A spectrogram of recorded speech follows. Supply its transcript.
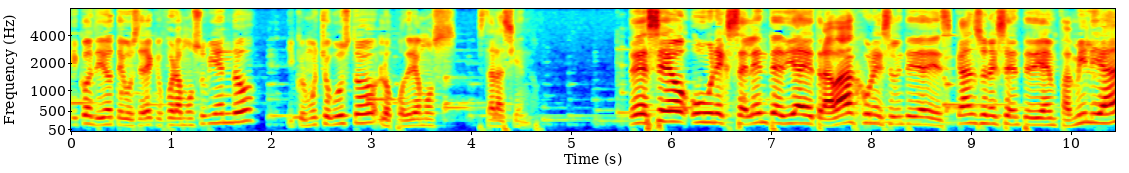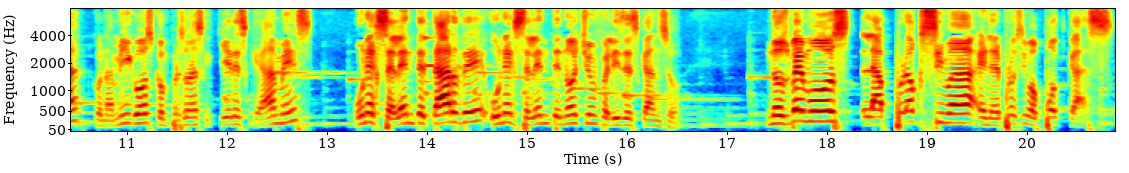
qué contenido te gustaría que fuéramos subiendo y con mucho gusto lo podríamos estar haciendo. Te deseo un excelente día de trabajo, un excelente día de descanso, un excelente día en familia, con amigos, con personas que quieres que ames. Una excelente tarde, una excelente noche, un feliz descanso. Nos vemos la próxima en el próximo podcast.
